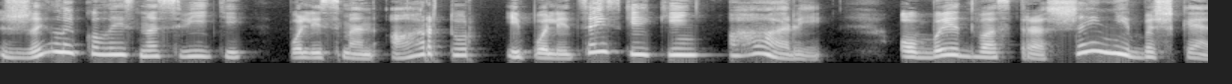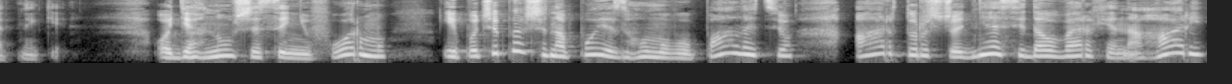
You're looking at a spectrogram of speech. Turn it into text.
Жили колись на світі полісмен Артур і поліцейський кінь Гаррі, обидва страшенні бешкетники. Одягнувши синю форму і почепивши на пояс гумову палицю, Артур щодня сідав верхи на Гаррі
